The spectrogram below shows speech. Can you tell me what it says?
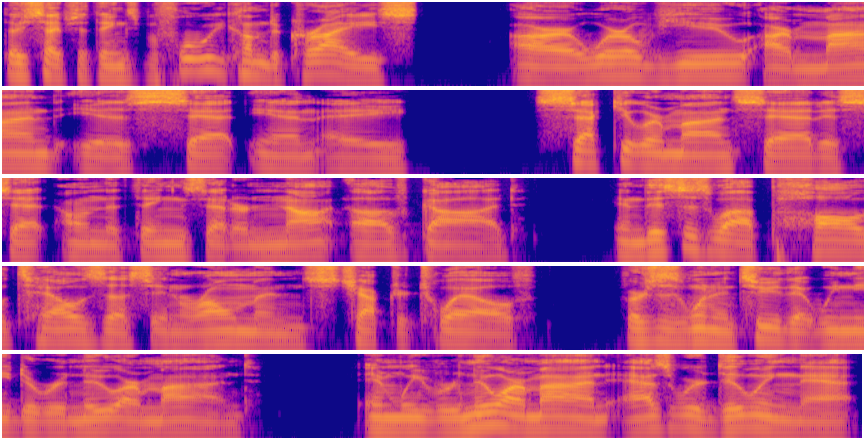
those types of things. Before we come to Christ, our worldview, our mind is set in a secular mindset, is set on the things that are not of God. And this is why Paul tells us in Romans chapter 12, verses 1 and 2, that we need to renew our mind and we renew our mind as we're doing that,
